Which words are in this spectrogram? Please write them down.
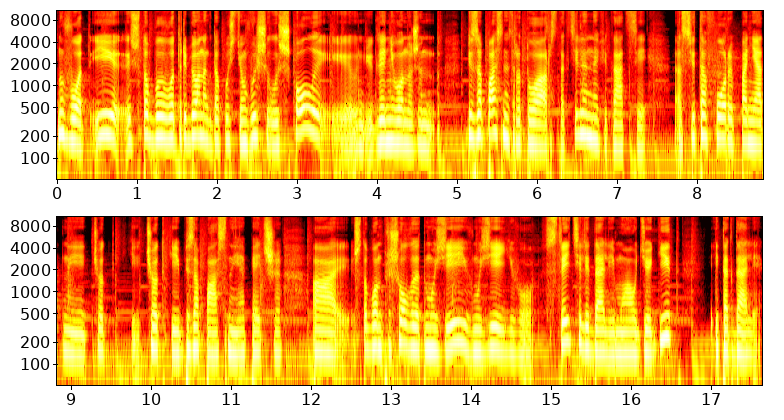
Ну вот, и чтобы вот ребенок, допустим, вышел из школы, для него нужен безопасный тротуар с тактильной навигацией, э, светофоры понятные, четкие, четкие, безопасные, опять же, а, чтобы он пришел в этот музей, в музей его встретили, дали ему аудиогид и так далее.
